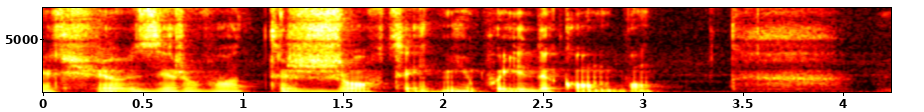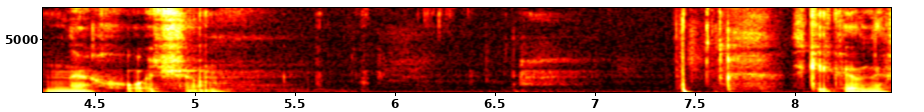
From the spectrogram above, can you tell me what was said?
Якщо взірвати жовтий, ні, поїде комбо. Не хочу. Скільки в них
